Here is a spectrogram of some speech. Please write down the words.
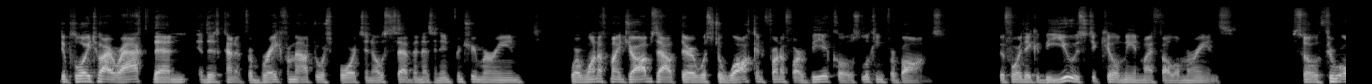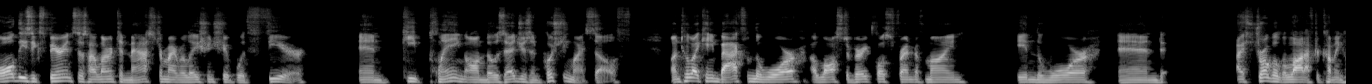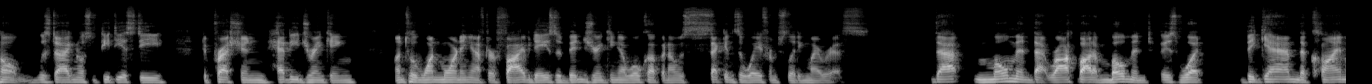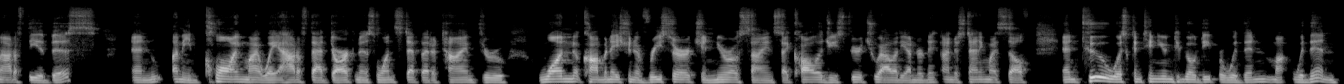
deployed to Iraq then this kind of a break from outdoor sports in 07 as an infantry marine where one of my jobs out there was to walk in front of our vehicles looking for bombs before they could be used to kill me and my fellow marines. So through all these experiences I learned to master my relationship with fear and keep playing on those edges and pushing myself until I came back from the war. I lost a very close friend of mine in the war and I struggled a lot after coming home. Was diagnosed with PTSD, depression, heavy drinking until one morning after five days of binge drinking, I woke up and I was seconds away from slitting my wrists. That moment, that rock bottom moment is what began the climb out of the abyss. And I mean, clawing my way out of that darkness one step at a time through one combination of research and neuroscience, psychology, spirituality, under, understanding myself, and two was continuing to go deeper within my, within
